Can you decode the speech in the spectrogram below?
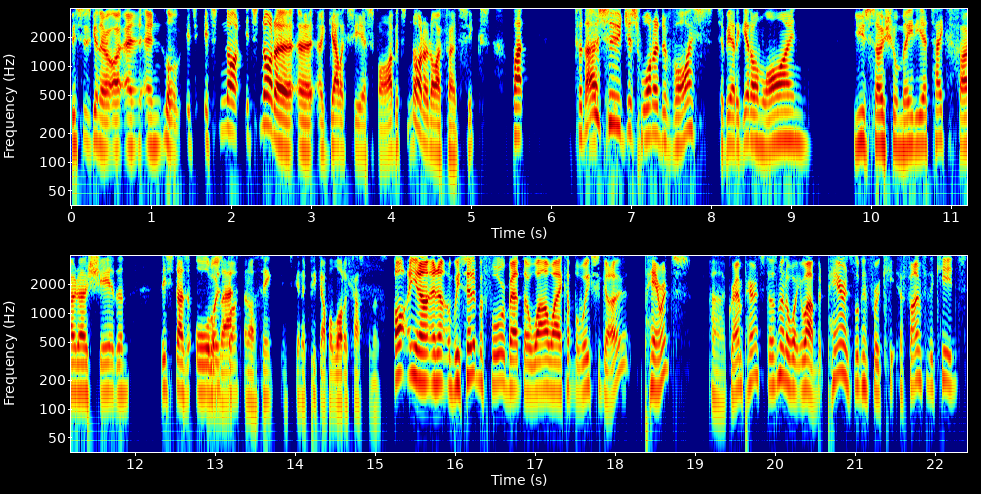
this is going to and, and look, it's it's not it's not a, a, a Galaxy S5. It's not an iPhone 6, but for those who just want a device to be able to get online, use social media, take photos, share them, this does all of that, and I think it's going to pick up a lot of customers. Oh, you know, and uh, we said it before about the Huawei a couple of weeks ago. Parents, uh, grandparents, doesn't matter what you are, but parents looking for a, ki- a phone for the kids,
